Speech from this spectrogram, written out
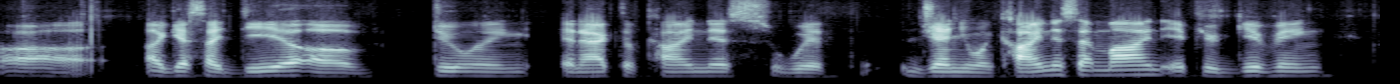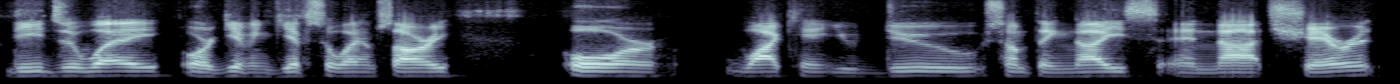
uh, I guess, idea of doing an act of kindness with genuine kindness at mind if you're giving deeds away or giving gifts away? I'm sorry. Or why can't you do something nice and not share it?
